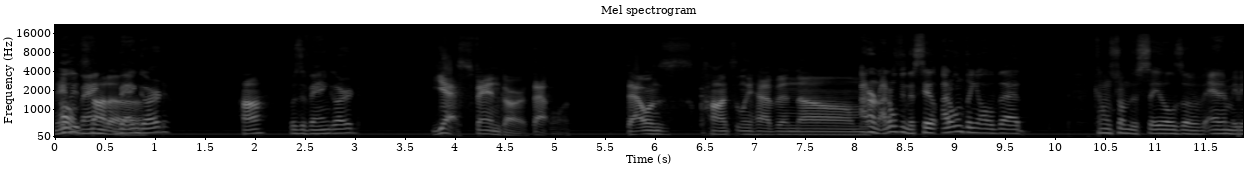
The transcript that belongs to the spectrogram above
maybe oh, it's Van- not a Vanguard. huh? Was it Vanguard? Yes, Vanguard. That one. That one's constantly having um. I don't know. I don't think the sale. I don't think all of that comes from the sales of anime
